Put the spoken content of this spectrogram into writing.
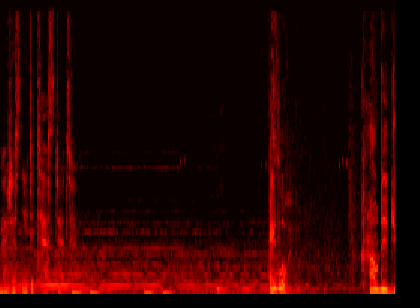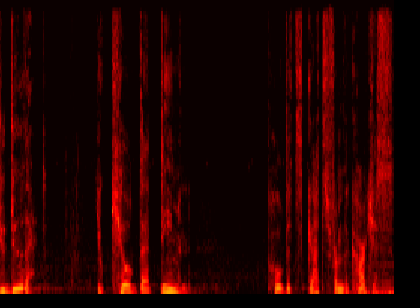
I just need to test it. Aloy, how did you do that? You killed that demon. Pulled its guts from the carcass.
